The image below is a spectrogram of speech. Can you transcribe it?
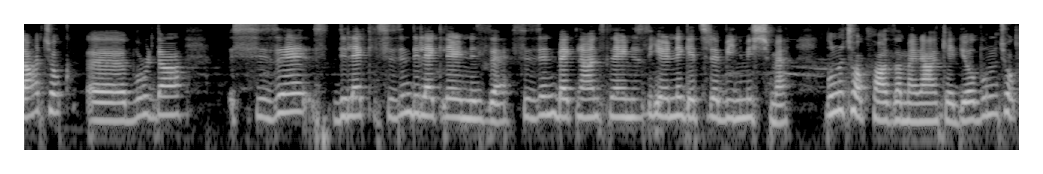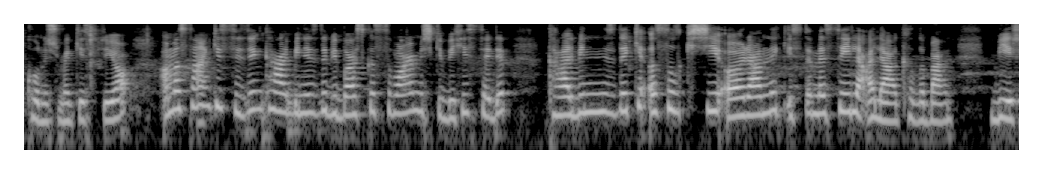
daha çok burada size dilek sizin dileklerinizi, sizin beklentilerinizi yerine getirebilmiş mi? Bunu çok fazla merak ediyor. Bunu çok konuşmak istiyor. Ama sanki sizin kalbinizde bir başkası varmış gibi hissedip kalbinizdeki asıl kişiyi öğrenmek istemesiyle alakalı ben bir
